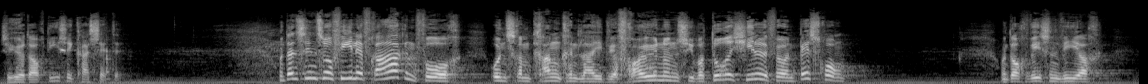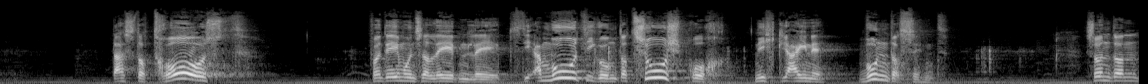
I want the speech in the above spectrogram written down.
Sie hört auch diese Kassette. Und dann sind so viele Fragen vor unserem Krankenleid. Wir freuen uns über Durchhilfe und Besserung. Und doch wissen wir, dass der Trost, von dem unser Leben lebt, die Ermutigung, der Zuspruch nicht kleine Wunder sind sondern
